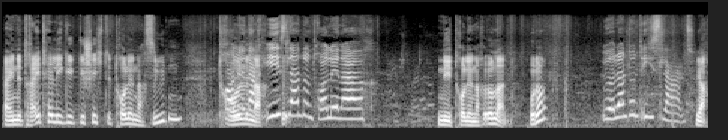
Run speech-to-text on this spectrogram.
eine dreiteilige Geschichte, Trolle nach Süden, Trolle Trolle, nach Island und Trolle nach Nee, Trolle nach Irland, oder? Irland und Island. Ja.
